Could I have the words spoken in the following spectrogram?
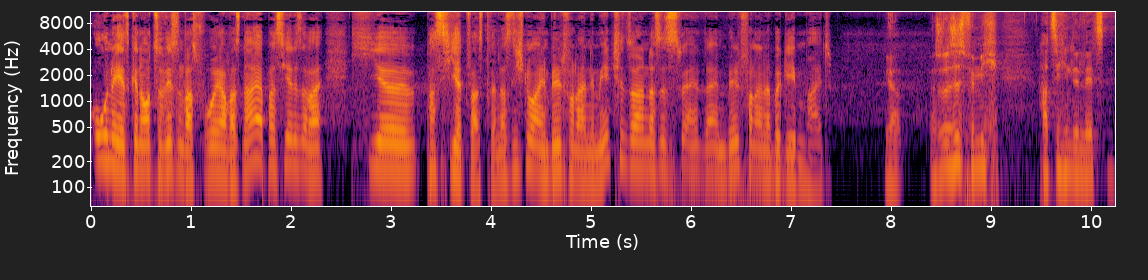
ohne jetzt genau zu wissen, was vorher, was nachher passiert ist, aber hier passiert was drin. Das ist nicht nur ein Bild von einem Mädchen, sondern das ist ein Bild von einer Begebenheit. Ja, also das ist für mich, hat sich in den letzten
